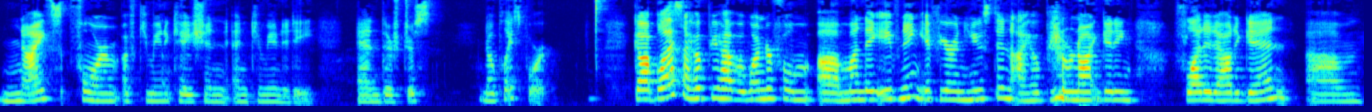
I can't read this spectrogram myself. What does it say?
nice form of communication and community. And there's just no place for it. God bless. I hope you have a wonderful uh, Monday evening. If you're in Houston, I hope you're not getting flooded out again. Um,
